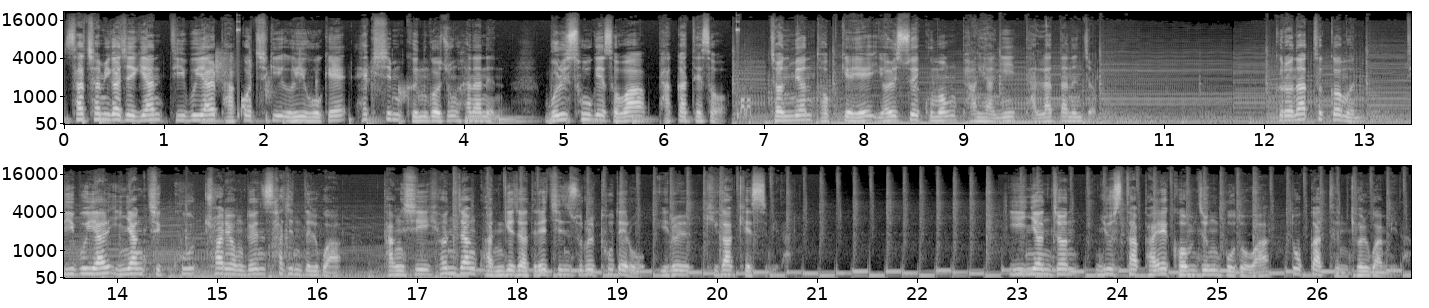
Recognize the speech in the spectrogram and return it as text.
사참위가 제기한 DVR 바꿔치기 의혹의 핵심 근거 중 하나는 물 속에서와 바깥에서 전면 덮개의 열쇠 구멍 방향이 달랐다는 점. 그러나 특검은 DVR 인양 직후 촬영된 사진들과 당시 현장 관계자들의 진술을 토대로 이를 기각했습니다. 2년 전 뉴스타파의 검증 보도와 똑같은 결과입니다.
